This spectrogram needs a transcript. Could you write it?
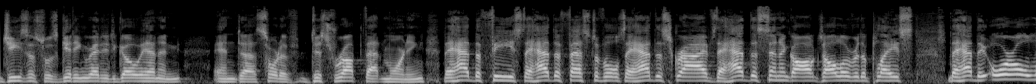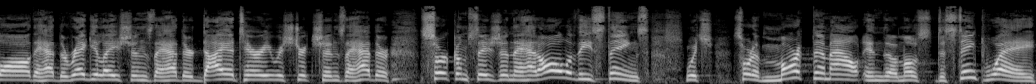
Jesus was getting ready to go in and, and uh, sort of disrupt that morning. They had the feast, they had the festivals, they had the scribes, they had the synagogues all over the place. They had the oral law, they had the regulations, they had their dietary restrictions, they had their circumcision, they had all of these things which sort of marked them out in the most distinct way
